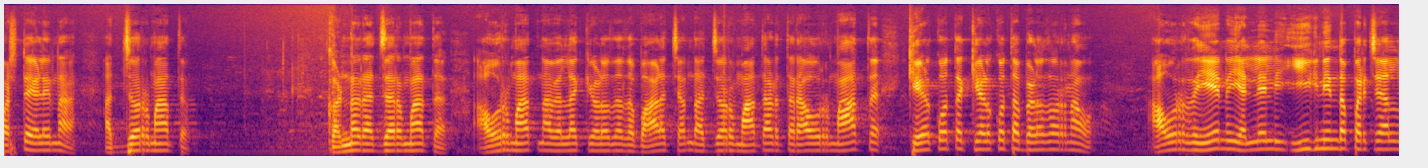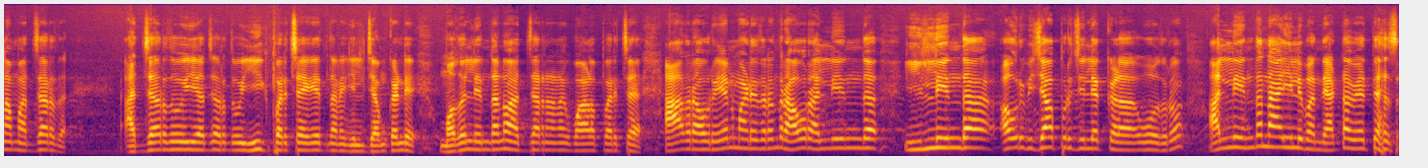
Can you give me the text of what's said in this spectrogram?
ಫಸ್ಟ್ ಹೇಳಿನ ಅಜ್ಜೋರ ಮಾತು ಕಣ್ಣವ್ರ ಅಜ್ಜರ ಮಾತು, ಅವ್ರ ಮಾತು ನಾವೆಲ್ಲ ಕೇಳೋದದ ಭಾಳ ಚಂದ ಅಜ್ಜವ್ರು ಮಾತಾಡ್ತಾರೆ. ಅವ್ರ ಮಾತು ಕೇಳ್ಕೊತ ಕೇಳ್ಕೊತ ಬೆಳೆದವ್ರು ನಾವು. ಅವ್ರದ್ದು ಏನು ಎಲ್ಲೆಲ್ಲಿ ಈಗಿನಿಂದ ಪರಿಚಯ ಅಲ್ಲ ನಮ್ಮ ಅಜ್ಜರ್ದು. ಅಜ್ಜರ್ದು, ಈ ಅಜ್ಜಾರ್ದು ಈಗ ಪರಿಚಯ ಆಗೈತೆ ನನಗೆ. ಇಲ್ಲಿ ಜಮ್ಕಂಡಿ ಮೊದಲಿಂದನೂ ಅಜ್ಜಾರ್ ನನಗೆ ಭಾಳ ಪರಿಚಯ. ಆದ್ರೆ ಅವ್ರು ಏನು ಮಾಡಿದ್ರು ಅಂದ್ರೆ ಅವ್ರು ಅಲ್ಲಿಂದ, ಇಲ್ಲಿಂದ ಅವ್ರು ಬಿಜಾಪುರ ಜಿಲ್ಲೆ ಕಳ ಹೋದ್ರು. ಅಲ್ಲಿಂದ ನಾ ಇಲ್ಲಿ ಬಂದೆ, ಅಟ್ಟ ವ್ಯತ್ಯಾಸ.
